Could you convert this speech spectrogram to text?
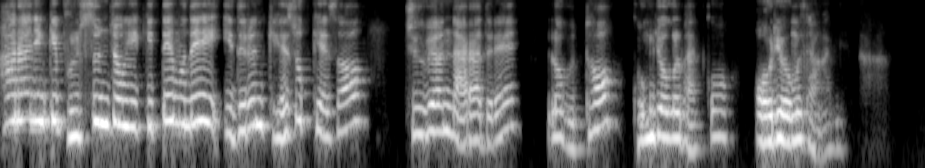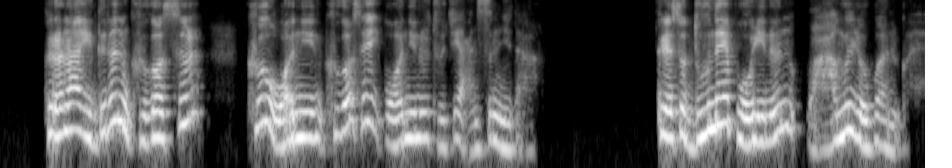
하나님께 불순종했기 때문에 이들은 계속해서 주변 나라들 로부터 공격을 받고 어려움을 당합니다. 그러나 이들은 그것을 그 원인, 그것의 원인을 두지 않습니다. 그래서 눈에 보이는 왕을 요구하는 거예요.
